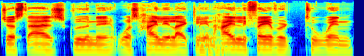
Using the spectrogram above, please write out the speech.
just as Guðni was highly likely and highly favored to win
